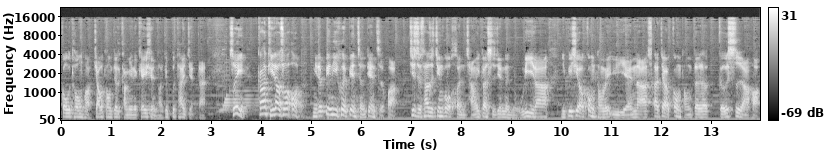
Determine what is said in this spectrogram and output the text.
沟通哈，交通就是 communication 哈，就不太简单。所以刚刚提到说哦，你的病历会变成电子化，即使它是经过很长一段时间的努力啦。你必须有共同的语言呐，大家有共同的格式啊哈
